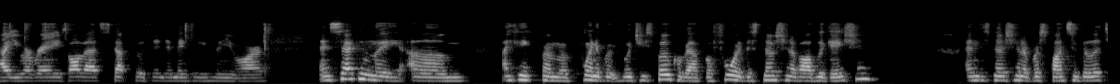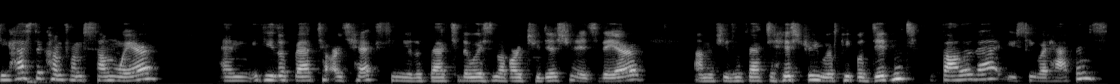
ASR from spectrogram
how you were raised, all that stuff goes into making you who you are. And secondly, um, I think from a point of what you spoke about before, this notion of obligation and this notion of responsibility has to come from somewhere. And if you look back to our text and you look back to the wisdom of our tradition, it's there. Um, if you look back to history where people didn't follow that, you see what happens.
